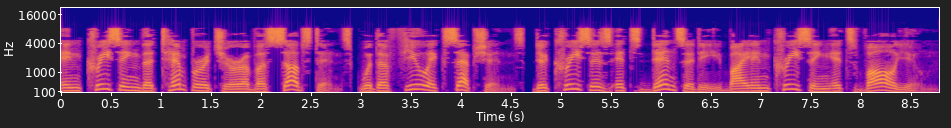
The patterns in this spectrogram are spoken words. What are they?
Increasing the temperature of a substance with a few exceptions decreases its density by increasing its volume.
